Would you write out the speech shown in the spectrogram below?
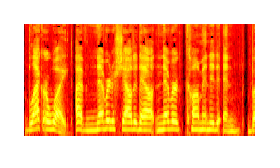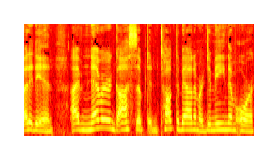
black or white. I have never shouted out, never commented and butted in. I've never gossiped and talked about them or demeaned them or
